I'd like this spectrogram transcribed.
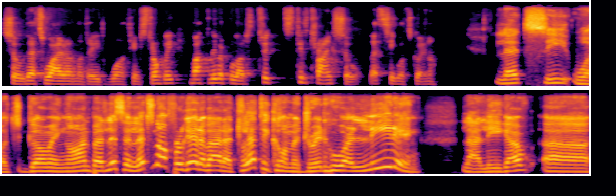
So that's why Real Madrid want him strongly. But Liverpool are st- still trying. So let's see what's going on. Let's see what's going on. But listen, let's not forget about Atletico Madrid, who are leading La Liga. Uh,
